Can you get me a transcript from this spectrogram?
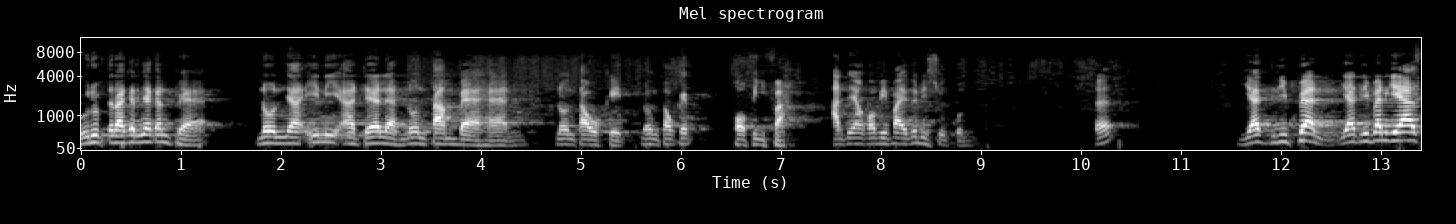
Huruf terakhirnya kan bak. Nunnya ini adalah nun tambahan, nun taukid, nun taukid khafifah. Artinya khafifah itu disukun. Eh? Yadriban, yadriban kias.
